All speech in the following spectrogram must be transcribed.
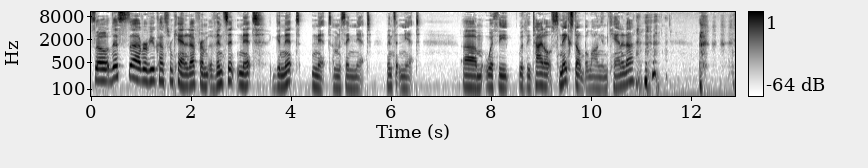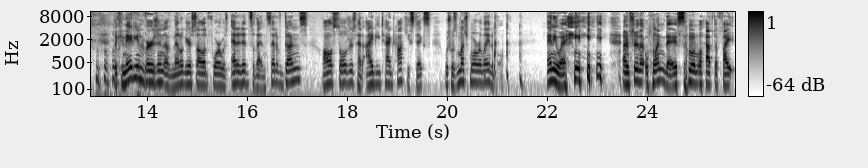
So this uh, review comes from Canada from Vincent Knit, Gnit Knit. I'm going to say Knit. Vincent Knit. Um, with the with the title "Snakes Don't Belong in Canada." the Canadian version of Metal Gear Solid 4 was edited so that instead of guns, all soldiers had ID tagged hockey sticks, which was much more relatable. Anyway, I'm sure that one day someone will have to fight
